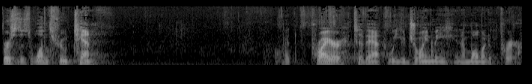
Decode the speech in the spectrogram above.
verses 1 through 10. But prior to that, will you join me in a moment of prayer?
